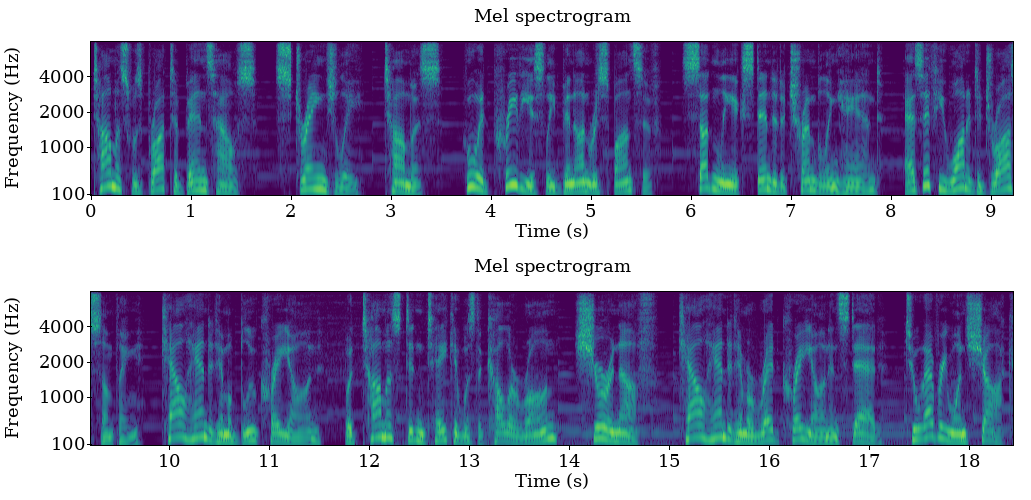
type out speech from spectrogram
Thomas was brought to Ben's house. Strangely, Thomas, who had previously been unresponsive, suddenly extended a trembling hand. As if he wanted to draw something, Cal handed him a blue crayon, but Thomas didn't take it was the color wrong? Sure enough, Cal handed him a red crayon instead. To everyone's shock,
